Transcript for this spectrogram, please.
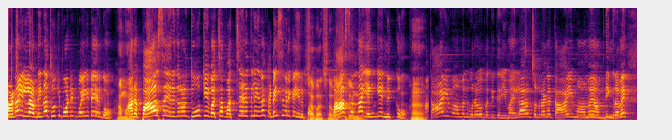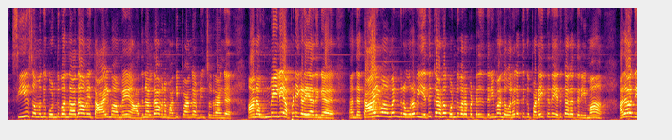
பணம் இல்ல அப்படின்னா தூக்கி போட்டுட்டு போய்கிட்டே இருக்கும். ஆனா பாசம் இருக்கிறவன் தூக்கி வச்ச வச்ச இடத்துலயே தான் கடைசி வரைக்கும் இருப்பான். பாசம் தான் எங்கேயே நிக்கும். தாய் மாமன் உறவை பத்தி தெரியுமா? எல்லாரும் சொல்றாங்க தாய் மாமன் அப்படிங்கிறவன் சீர் சுமந்து கொண்டு வந்தாதான் அவன் தாய் மாமன் அதனால தான் அவனை மதிப்பாங்க அப்படின்னு சொல்றாங்க. ஆனா உண்மையிலேயே அப்படி கிடையாதுங்க. அந்த தாய் மாமன்ங்கிற உறவு எதுக்காக கொண்டு வரப்பட்டது தெரியுமா? அந்த உலகத்துக்கு படைத்தது எதுக்காக தெரியுமா? அதாவது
